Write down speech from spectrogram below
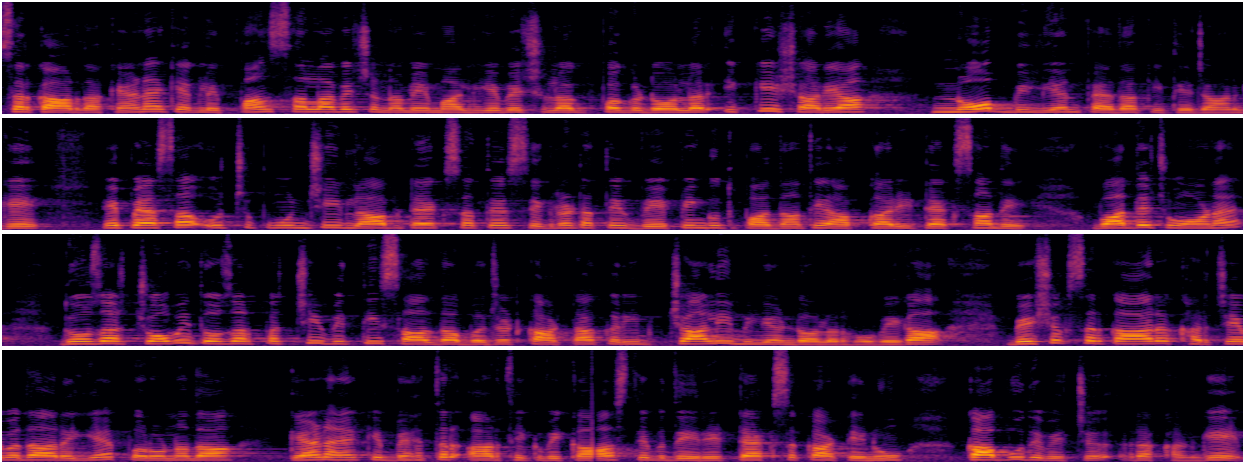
ਸਰਕਾਰ ਦਾ ਕਹਿਣਾ ਹੈ ਕਿ ਅਗਲੇ 5 ਸਾਲਾਂ ਵਿੱਚ ਨਵੇਂ ਮਾਲੀਏ ਵਿੱਚ ਲਗਭਗ ਡਾਲਰ 21.9 ਬਿਲੀਅਨ ਪੈਦਾ ਕੀਤੇ ਜਾਣਗੇ। ਇਹ ਪੈਸਾ ਉੱਚ ਪੂੰਜੀ, ਲਾਭ ਟੈਕਸ ਅਤੇ ਸਿਗਰਟ ਅਤੇ ਵੇਪਿੰਗ ਉਤਪਾਦਾਂ ਤੇ ਆਬਕਾਰੀ ਟੈਕਸਾਂ ਦੇ ਵਾਧੇ ਚ ਆਉਣਾ ਹੈ। 2024-2025 ਵਿੱਤੀ ਸਾਲ ਦਾ ਬਜਟ ਘਾਟਾ ਕਰੀਬ 40 ਬਿਲੀਅਨ ਡਾਲਰ ਹੋਵੇਗਾ। ਬੇਸ਼ੱਕ ਸਰਕਾਰ ਖਰਚੇ ਵਧਾ ਰਹੀ ਹੈ, ਪਰ ਉਹਨਾਂ ਦਾ ਕਹਿਣਾ ਹੈ ਕਿ ਬਿਹਤਰ ਆਰਥਿਕ ਵਿਕਾਸ ਤੇ ਵਧੇਰੇ ਟੈਕਸ ਘਾਟੇ ਨੂੰ ਕਾਬੂ ਦੇ ਵਿੱਚ ਰੱਖਣਗੇ।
